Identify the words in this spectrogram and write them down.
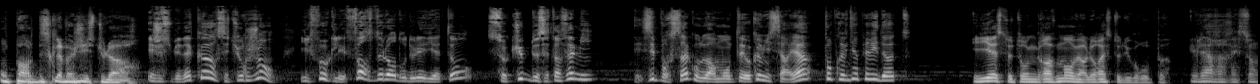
On parle d'esclavagistes, Ular. Et je suis bien d'accord, c'est urgent. Il faut que les forces de l'ordre du Léviathan s'occupent de cette infamie. Et c'est pour ça qu'on doit remonter au commissariat pour prévenir Péridote. Ilyes se tourne gravement vers le reste du groupe. Ular a raison.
